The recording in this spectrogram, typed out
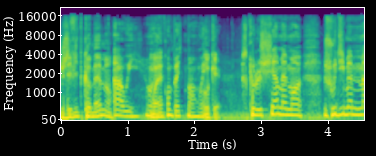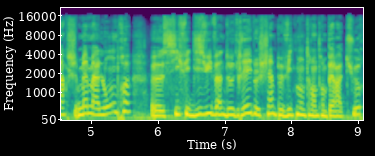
j'évite quand même. Ah oui, oui, Ouais. complètement. Oui. Ok. Parce que le chien, même, euh, je vous dis même marche, même à l'ombre, euh, s'il fait 18-20 degrés, le chien peut vite monter en température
